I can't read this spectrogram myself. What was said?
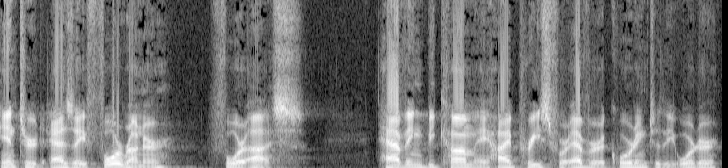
entered as a forerunner for us, having become a high priest forever according to the order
